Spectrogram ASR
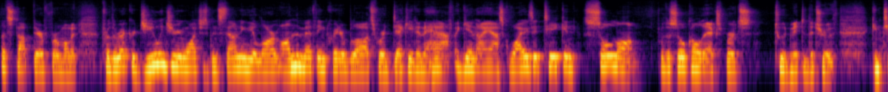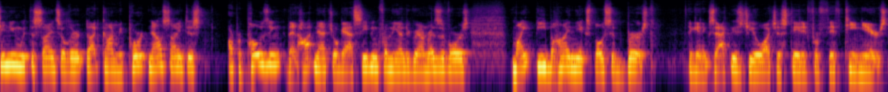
Let's stop there for a moment. For the record, Geoengineering Watch has been sounding the alarm on the methane crater blowouts for a decade and a half. Again, I ask, why has it taken so long for the so called experts to admit to the truth. Continuing with the ScienceAlert.com report, now scientists are proposing that hot natural gas seeping from the underground reservoirs might be behind the explosive burst. Again, exactly as GeoWatch has stated for 15 years.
